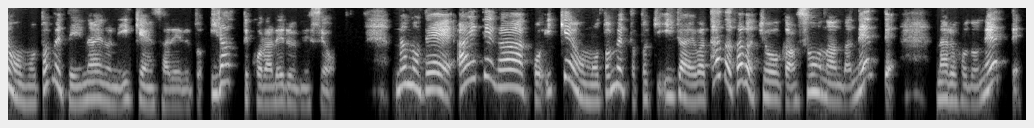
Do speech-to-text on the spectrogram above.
見を求めていないのに意見されると、イラって来られるんですよ。なので、相手がこう意見を求めた時以外は、ただただ共感、そうなんだねって、なるほどねって。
